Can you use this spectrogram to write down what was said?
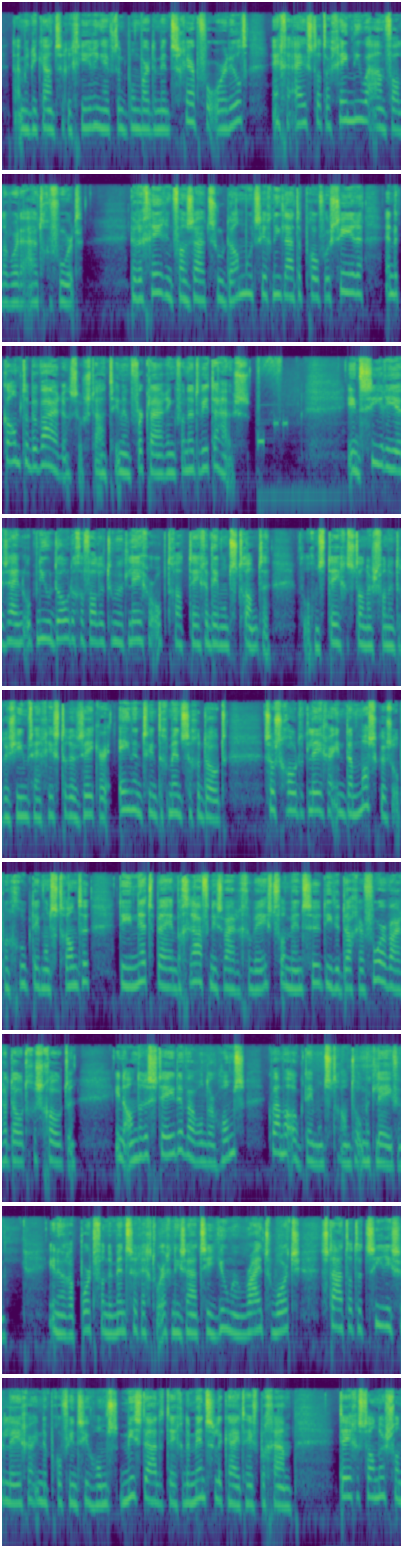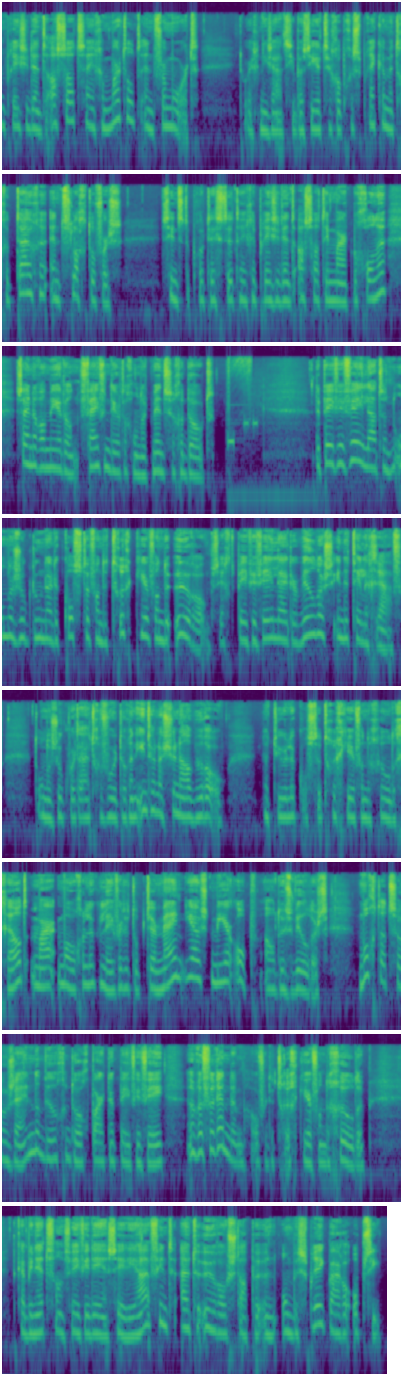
De Amerikaanse regering heeft het bombardement scherp veroordeeld en geëist dat er geen nieuwe aanvallen worden uitgevoerd. De regering van Zuid-Soedan moet zich niet laten provoceren en de kalmte bewaren, zo staat in een verklaring van het Witte Huis. In Syrië zijn opnieuw doden gevallen toen het leger optrad tegen demonstranten. Volgens tegenstanders van het regime zijn gisteren zeker 21 mensen gedood. Zo schoot het leger in Damascus op een groep demonstranten... die net bij een begrafenis waren geweest van mensen die de dag ervoor waren doodgeschoten. In andere steden, waaronder Homs, kwamen ook demonstranten om het leven. In een rapport van de mensenrechtenorganisatie Human Rights Watch staat dat het Syrische leger in de provincie Homs misdaden tegen de menselijkheid heeft begaan. Tegenstanders van president Assad zijn gemarteld en vermoord. De organisatie baseert zich op gesprekken met getuigen en slachtoffers. Sinds de protesten tegen president Assad in maart begonnen... zijn er al meer dan 3500 mensen gedood. De PVV laat een onderzoek doen naar de kosten van de terugkeer van de euro, zegt PVV-leider Wilders in de Telegraaf. Het onderzoek wordt uitgevoerd door een internationaal bureau. Natuurlijk kost de terugkeer van de gulden geld, maar mogelijk levert het op termijn juist meer op, al dus Wilders. Mocht dat zo zijn, dan wil gedoogpartner PVV een referendum over de terugkeer van de gulden. Het kabinet van VVD en CDA vindt uit de euro stappen een onbespreekbare optie.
